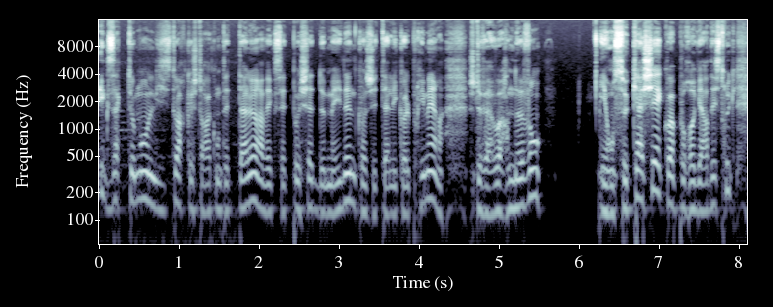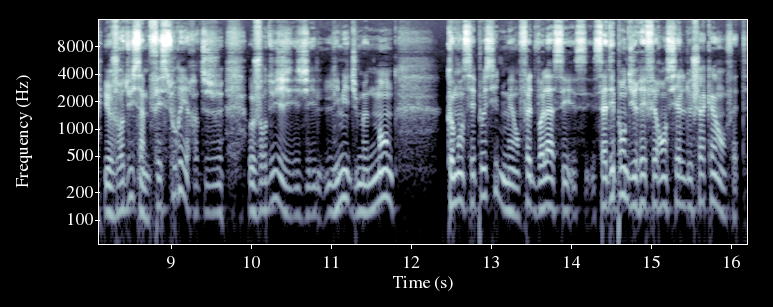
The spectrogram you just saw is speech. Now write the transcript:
exactement l'histoire que je te racontais tout à l'heure avec cette pochette de Maiden quand j'étais à l'école primaire. Je devais avoir 9 ans. Et on se cachait quoi pour regarder ce truc. Et aujourd'hui ça me fait sourire. Aujourd'hui limite je me demande comment c'est possible? Mais en fait voilà c'est ça dépend du référentiel de chacun en fait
